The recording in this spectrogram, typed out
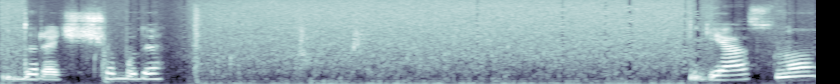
До речі, що буде ясно.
